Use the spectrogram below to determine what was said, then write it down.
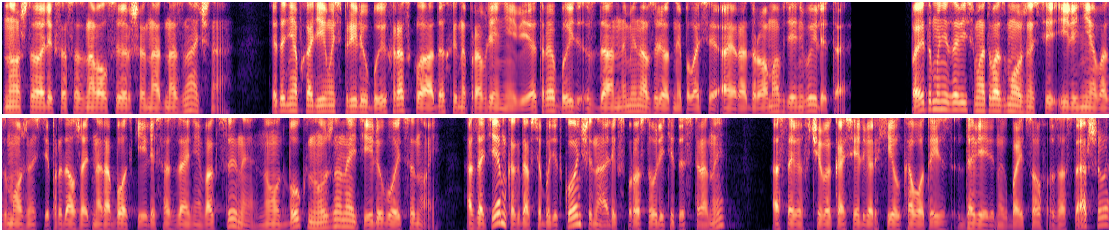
Но что Алекс осознавал совершенно однозначно – это необходимость при любых раскладах и направлении ветра быть с данными на взлетной полосе аэродрома в день вылета. Поэтому независимо от возможности или невозможности продолжать наработки или создание вакцины, ноутбук нужно найти любой ценой. А затем, когда все будет кончено, Алекс просто улетит из страны, оставив в ЧВК Сильверхилл кого-то из доверенных бойцов за старшего,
